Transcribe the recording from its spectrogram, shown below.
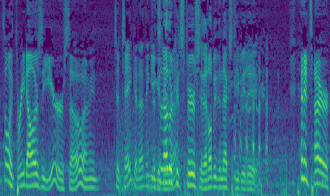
It's only three dollars a year or so. I mean, to take it, I think you It's another that. conspiracy. That'll be the next DVD. an entire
